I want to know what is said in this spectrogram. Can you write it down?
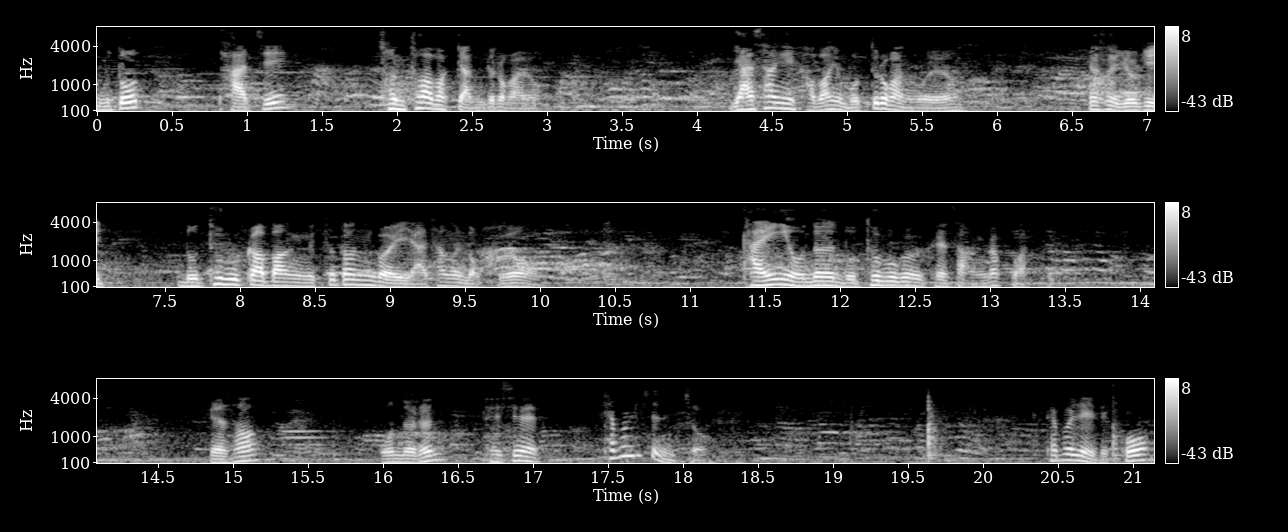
웃옷, 바지, 전투화밖에 안 들어가요. 야상이 가방에 못 들어가는 거예요. 그래서 여기 노트북 가방 쓰던 거에 야상을 넣고요. 다행히 오늘은 노트북을 그래서 안 갖고 왔어요. 그래서 오늘은 대신에 태블릿은 있죠. 태블릿 있고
